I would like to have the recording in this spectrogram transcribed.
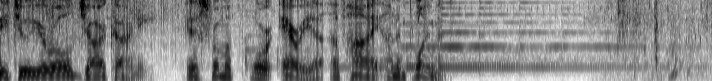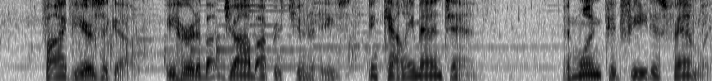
Forty-two-year-old Jar Carney is from a poor area of high unemployment. Five years ago, he heard about job opportunities in Kalimantan, and one could feed his family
